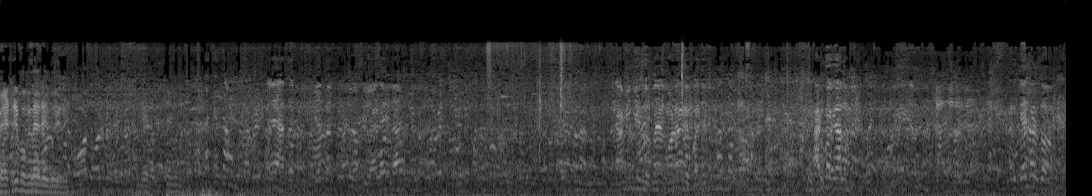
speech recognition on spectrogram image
बॅटरी फुगल्या रे तुझी रुपया कोणा कोणाक घेवपाचें हाडपाक गेलो गेलो तो.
